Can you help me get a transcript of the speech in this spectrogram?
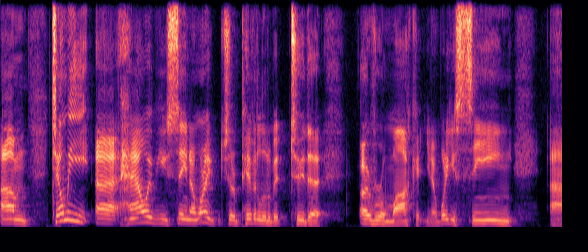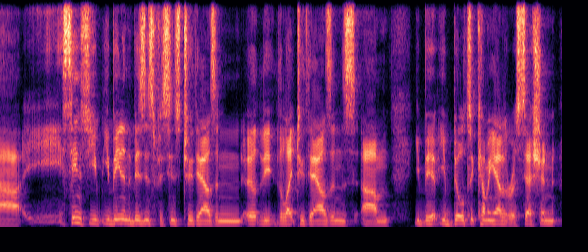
Um, tell me, uh, how have you seen? I want to sort of pivot a little bit to the overall market. You know, what are you seeing uh, since you, have been in the business for since 2000, the, the late 2000s, um, you, you built it coming out of the recession.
